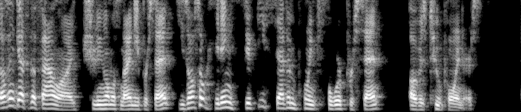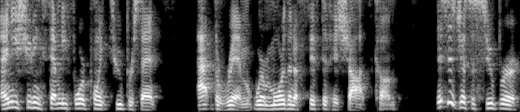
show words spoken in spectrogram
Doesn't get to the foul line, shooting almost 90%. He's also hitting 57.4% of his two pointers. And he's shooting 74.2% at the rim, where more than a fifth of his shots come this is just a super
